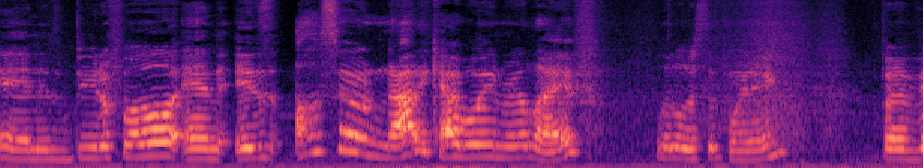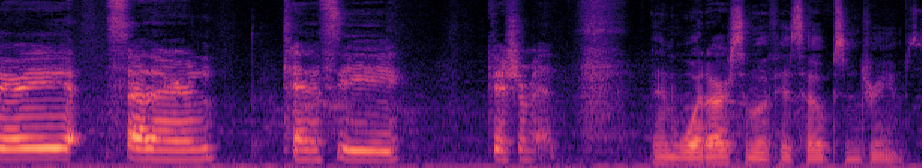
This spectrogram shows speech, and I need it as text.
and is beautiful, and is also not a cowboy in real life. A little disappointing, but a very southern Tennessee fisherman. And what are some of his hopes and dreams?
